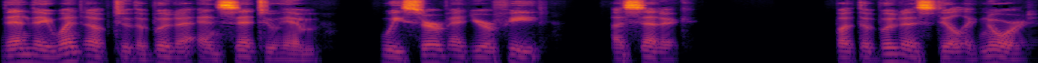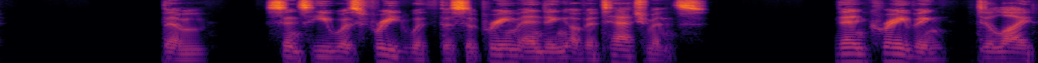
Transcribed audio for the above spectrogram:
Then they went up to the Buddha and said to him, We serve at your feet, ascetic. But the Buddha still ignored them, since he was freed with the supreme ending of attachments. Then craving, delight,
